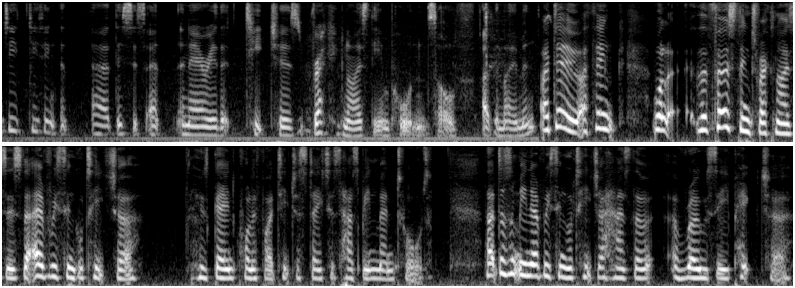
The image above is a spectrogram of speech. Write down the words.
Do you, do you think that uh, this is a, an area that teachers recognise the importance of at the moment? I do. I think, well, the first thing to recognise is that every single teacher who's gained qualified teacher status has been mentored. That doesn't mean every single teacher has the, a rosy picture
